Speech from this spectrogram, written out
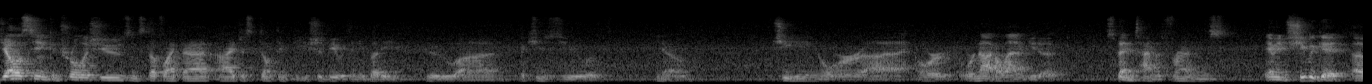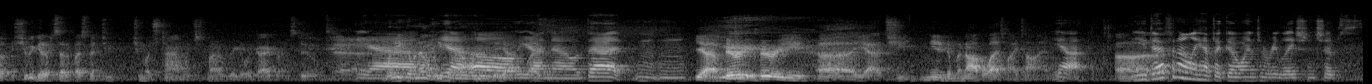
jealousy and control issues and stuff like that. I just don't think that you should be with anybody who uh, accuses you of, you know, cheating or uh, or or not allowing you to spend time with friends. I mean, she would get uh, she would get upset if I spent too too much time with just my regular guy friends too. Yeah. When are you coming out? When yeah. coming out? Oh, Yeah, yeah. like- No, that. Mm-mm. Yeah, very very uh, yeah. She needed to monopolize my time. Yeah. Uh, you definitely have to go into relationships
